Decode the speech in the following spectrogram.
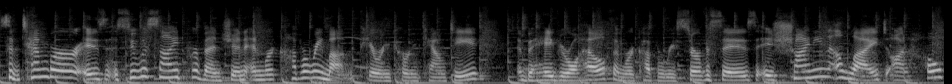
September is Suicide Prevention and Recovery Month here in Kern County, and Behavioral Health and Recovery Services is shining a light on hope,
